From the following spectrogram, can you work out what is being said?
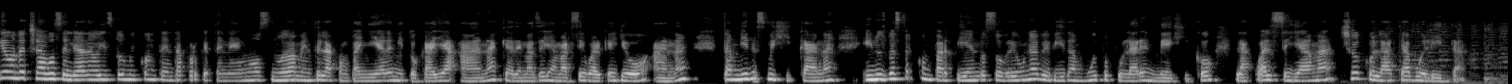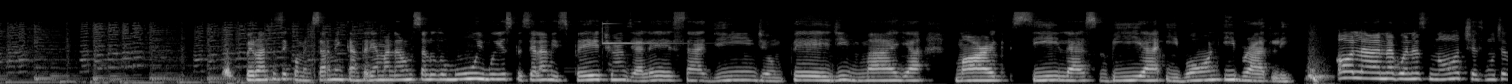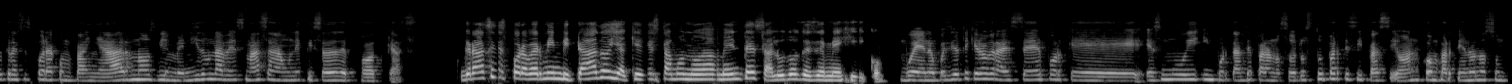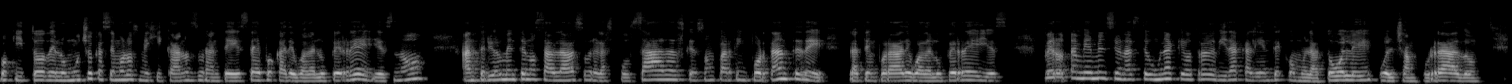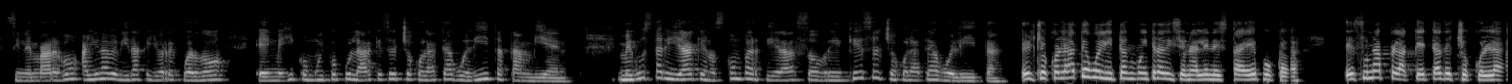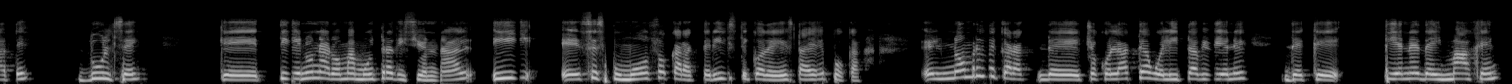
¿Qué onda, chavos? El día de hoy estoy muy contenta porque tenemos nuevamente la compañía de mi tocaya Ana, que además de llamarse igual que yo, Ana, también es mexicana y nos va a estar compartiendo sobre una bebida muy popular en México, la cual se llama chocolate abuelita. Pero antes de comenzar, me encantaría mandar un saludo muy, muy especial a mis patrons, Yalesa, Jean, John Pei, Jim Maya, Mark, Silas, Via, Yvonne y Bradley. Hola Ana, buenas noches. Muchas gracias por acompañarnos. Bienvenida una vez más a un episodio de podcast. Gracias por haberme invitado y aquí estamos nuevamente. Saludos desde México. Bueno, pues yo te quiero agradecer porque es muy importante para nosotros tu participación, compartiéndonos un poquito de lo mucho que hacemos los mexicanos durante esta época de Guadalupe Reyes, ¿no? Anteriormente nos hablaba sobre las posadas, que son parte importante de la temporada de Guadalupe Reyes, pero también mencionaste una que otra bebida caliente como la tole o el champurrado. Sin embargo, hay una bebida que yo recuerdo en México muy popular que es el chocolate chocolate abuelita también. Me gustaría que nos compartieras sobre qué es el chocolate abuelita. El chocolate abuelita es muy tradicional en esta época. Es una plaqueta de chocolate dulce que tiene un aroma muy tradicional y es espumoso, característico de esta época. El nombre de, de chocolate abuelita viene de que tiene de imagen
